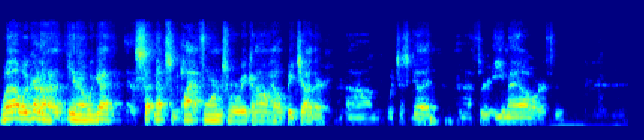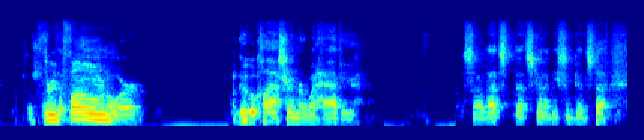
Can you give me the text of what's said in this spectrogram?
Well, we're gonna, you know, we got setting up some platforms where we can all help each other, um, which is good uh, through email or through For sure. through the phone or Google Classroom or what have you. So that's that's going to be some good stuff.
